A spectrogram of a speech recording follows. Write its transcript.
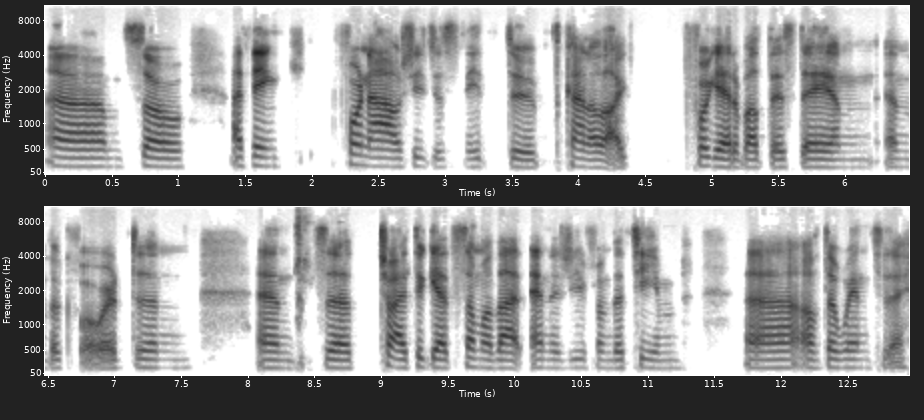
Um, so I think for now she just needs to kind of like forget about this day and and look forward and and uh, try to get some of that energy from the team Uh, of the win today.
